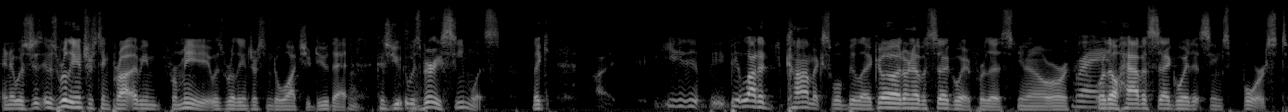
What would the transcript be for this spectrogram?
and it was just, it was really interesting. Pro- I mean, for me, it was really interesting to watch you do that hmm. because it was very seamless. Like, you, a lot of comics will be like, "Oh, I don't have a segue for this," you know, or Right. or they'll have a segue that seems forced.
